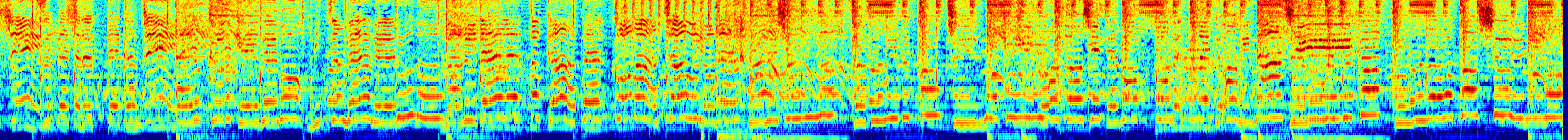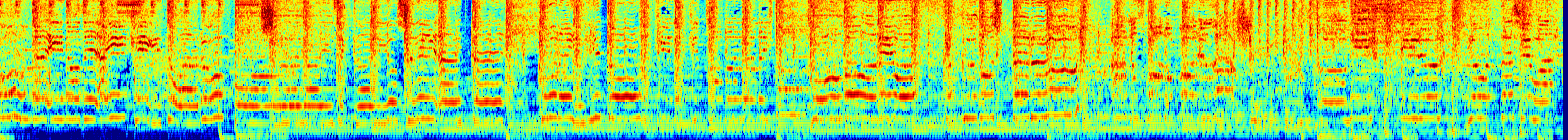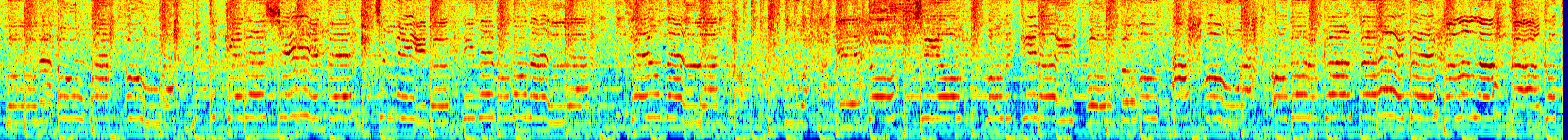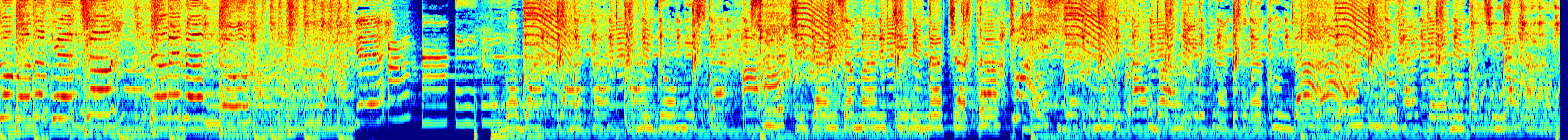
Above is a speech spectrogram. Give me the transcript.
しい。スペシャルって感じ。歩くだけでも見つめられるの。まるでレッドカーペット。困っちゃうよね。不明純誘いでこっち向き。落としてもちゃった。だけでも魅力あればキラキラと輝くんだ。裏切る背景の価値は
